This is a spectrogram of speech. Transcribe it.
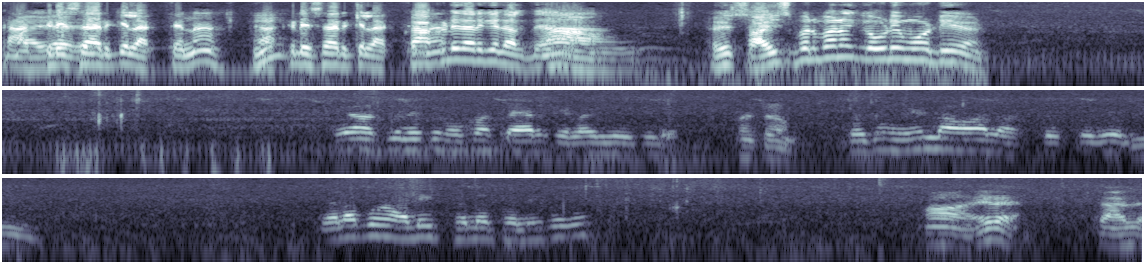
काकडी सारखी लागते ना? काकडी सारखी लागते काकडी सारखी लागते हा. साईज पण पण केवढी मोठी आहे. हे अजून एक मोका तयार केला मी इकडे. अच्छा. त्याचं हे लावा लागतं त्याचे त्याला पण आली फलं फली बघा. हा हे काय चालेल.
